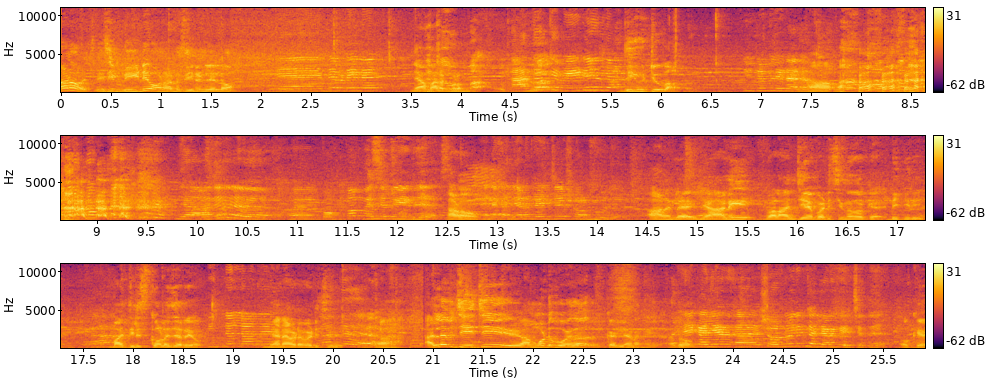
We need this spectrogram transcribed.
ആണോ? ചേച്ചി വീഡിയോ ഓണാണ് സീനില്ലല്ലോ ഇല്ലല്ലോ? എവിടെയാണ്? ഞാൻ മലപ്പുറം. ഇത് യൂട്യൂബാ. ആണോ? എന്നെ കല്യാണം കഴിച്ച ഷൊർണൂര്. ആണല്ലേ? ഞാൻ വളാഞ്ചിയെ പഠിച്ചിരുന്നതൊക്കെ ഡിഗ്രി. മജ്ലിസ് കോളേജ് അറിയോ? ഞാൻ അവിടെ പഠിച്ചത്. ആ. അല്ല ഇപ്പൊ ചേച്ചി അങ്ങോട്ട് പോയതാ? കല്യാണം അതോ? കല്യാണം ഏ, ഷൊർണൂരിൽ കല്യാണം കഴിച്ചത്. ഓക്കെ.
